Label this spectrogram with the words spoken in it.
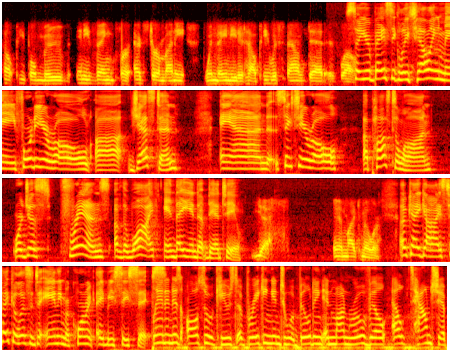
help people move, anything for extra money when they needed help. He was found dead as well. So you're basically telling me 40 year old uh, Justin and 60 year old Apostalon were just friends of the wife and they end up dead too. Yes. And Mike Miller. Okay, guys, take a listen to Annie McCormick, ABC6. Lannon is also accused of breaking into a building in Monroeville, Elk Township,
